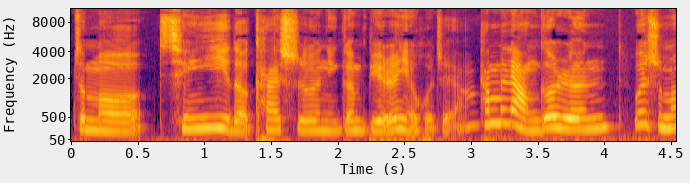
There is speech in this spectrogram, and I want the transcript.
这么轻易的开始了，你跟别人也会这样。他们两个人为什么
